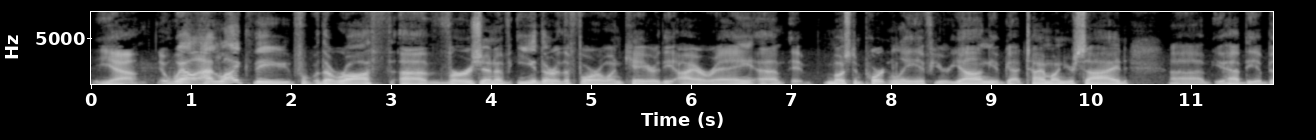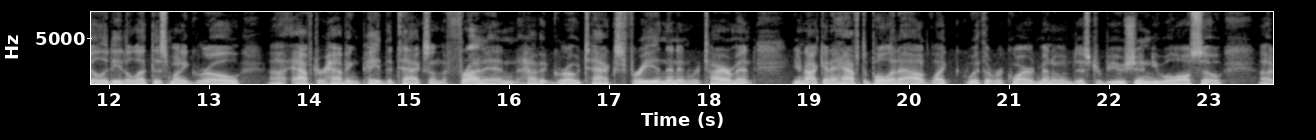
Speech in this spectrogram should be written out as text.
Yeah, well, I like the the Roth uh, version of either the 401k or the IRA. Uh, it, most importantly, if you're young, you've got time on your side. Uh, you have the ability to let this money grow uh, after having paid the tax on the front end, have it grow tax free, and then in retirement, you're not going to have to pull it out like with a required minimum distribution. You will also, uh,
